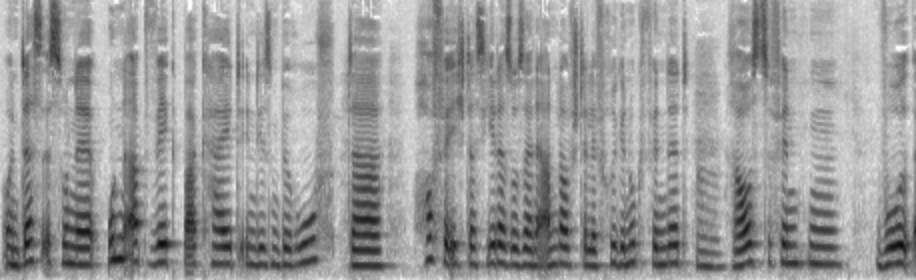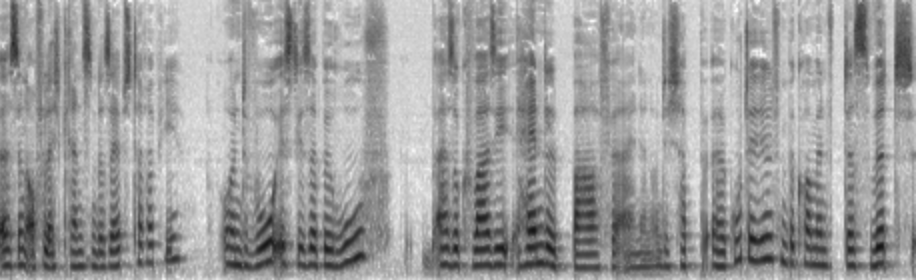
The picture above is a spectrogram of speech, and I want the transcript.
Und das ist so eine Unabwägbarkeit in diesem Beruf. Da hoffe ich, dass jeder so seine Anlaufstelle früh genug findet, mhm. rauszufinden, wo äh, sind auch vielleicht Grenzen der Selbsttherapie und wo ist dieser Beruf also quasi handelbar für einen. Und ich habe äh, gute Hilfen bekommen. Das wird,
